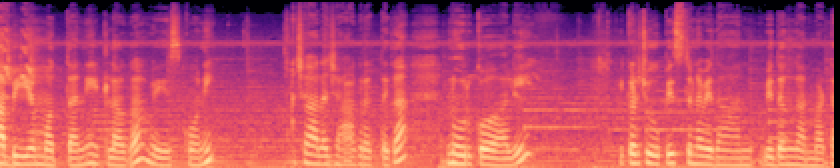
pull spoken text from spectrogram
ఆ బియ్యం మొత్తాన్ని ఇట్లాగా వేసుకొని చాలా జాగ్రత్తగా నూరుకోవాలి. ఇక్కడ చూపిస్తున్న విధా విధంగా అనమాట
